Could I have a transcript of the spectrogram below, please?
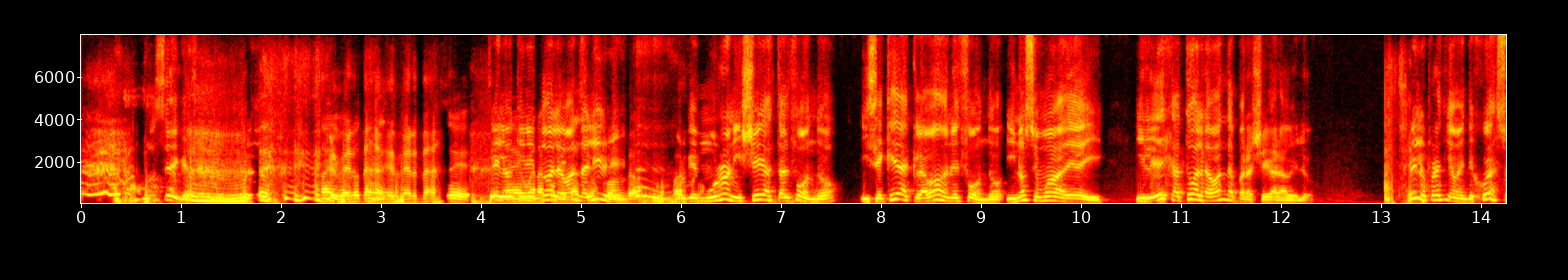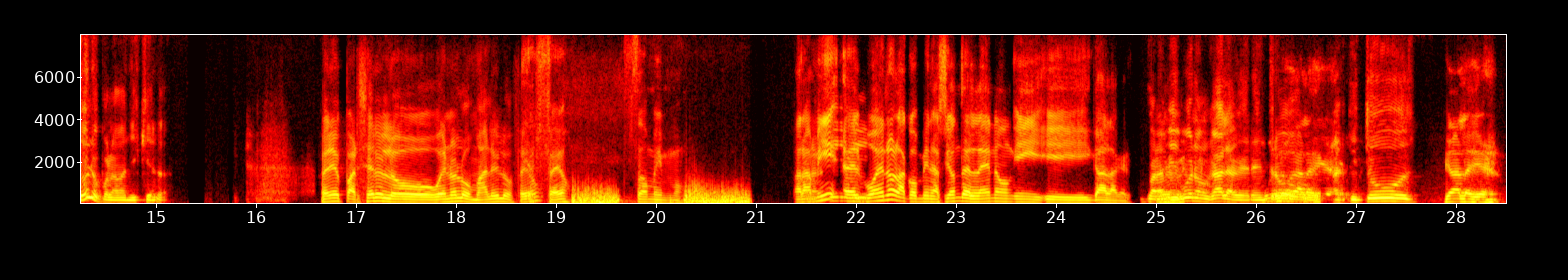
No sé qué hacer. No, es Velo verdad, tiene- es verdad. sí, Velo tiene toda la banda libre. Porque. Murroni llega hasta el fondo y se queda clavado en el fondo y no se mueva de ahí. Y le deja toda la banda para llegar a Velo. Sí. Velo prácticamente juega solo por la banda izquierda. Bueno, parcero, lo bueno, lo malo y lo feo. Es feo. Eso mismo. Para, Para mí, mí- el bueno, la combinación de Lennon y, y Gallagher. Para mí, bueno, Gallagher entró Bueno, Gallagher. con actitud, Gallagher.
